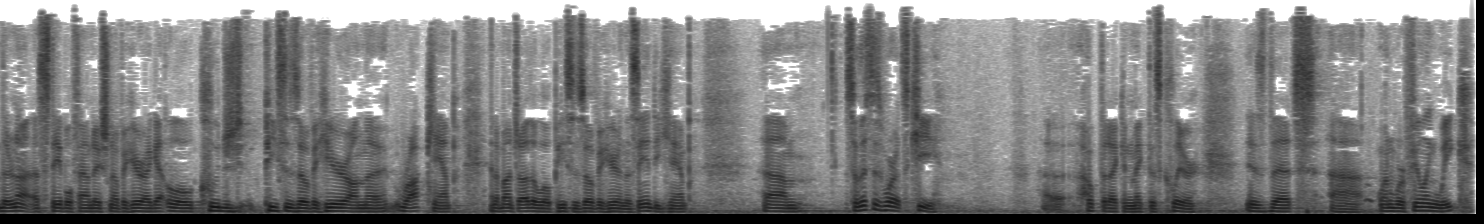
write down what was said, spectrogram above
They're not a stable foundation over here. I got little kludge pieces over here on the rock camp and a bunch of other little pieces over here in the sandy camp. Um, so this is where it's key. Uh, I hope that I can make this clear, is that uh, when we're feeling weak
